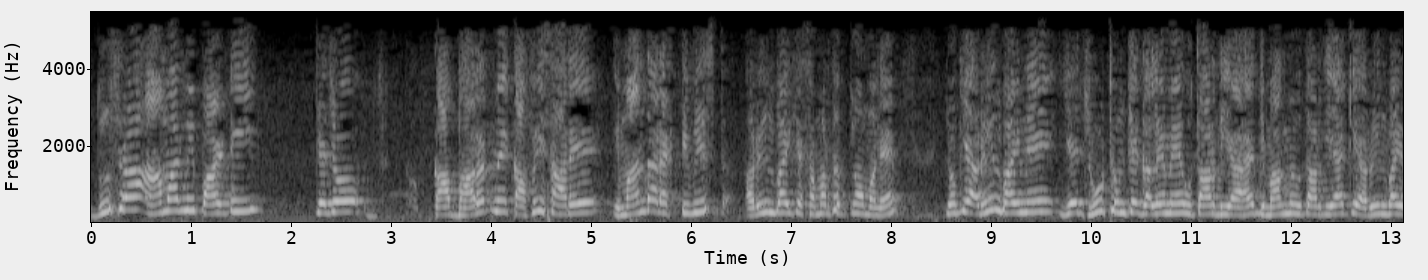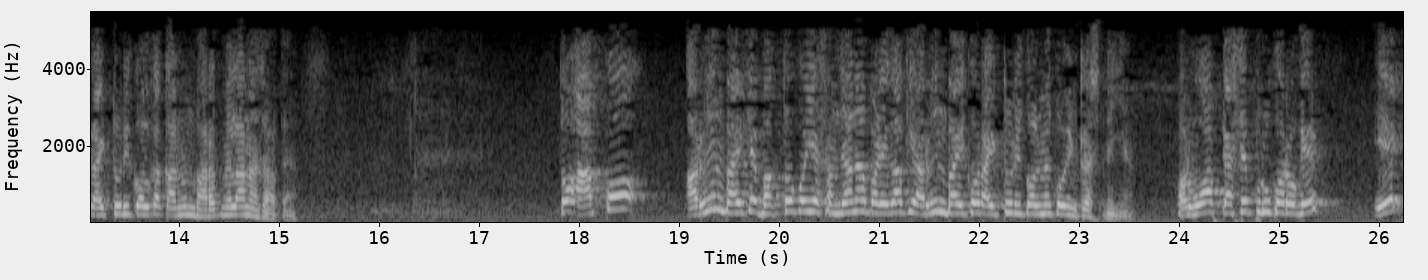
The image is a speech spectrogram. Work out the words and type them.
दूसरा, आम आदमी पार्टी के जो का, भारत में काफ़ी सारे ईमानदार एक्टिविस्ट अरविंद भाई के समर्थक क्यों बने? क्योंकि अरविंद भाई ने ये झूठ उनके गले में उतार दिया है, दिमाग में उतार दिया है कि अरविंद भाई राइट टू रिकॉल का कानून भारत में लाना चाहते हैं। तो आपको अरविंद भाई के भक्तों को यह समझाना पड़ेगा कि अरविंद भाई को राइट टू रिकॉल में कोई इंटरेस्ट नहीं है। और वो आप कैसे प्रूव करोगे? एक,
